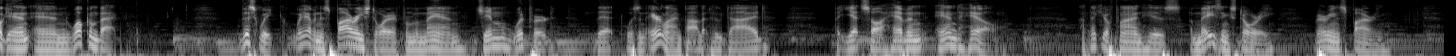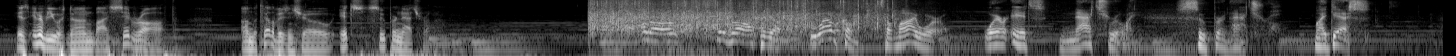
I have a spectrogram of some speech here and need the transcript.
Again, and welcome back. This week, we have an inspiring story from a man, Jim Woodford, that was an airline pilot who died but yet saw heaven and hell. I think you'll find his amazing story very inspiring. His interview was done by Sid Roth on the television show It's Supernatural. Hello, Sid Roth here. Welcome to my world where it's naturally supernatural. My guess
